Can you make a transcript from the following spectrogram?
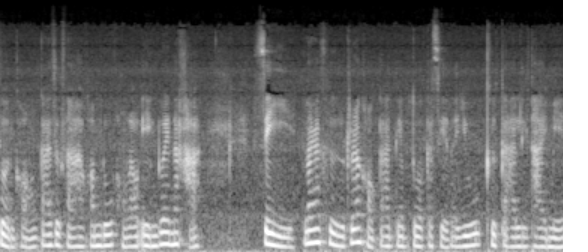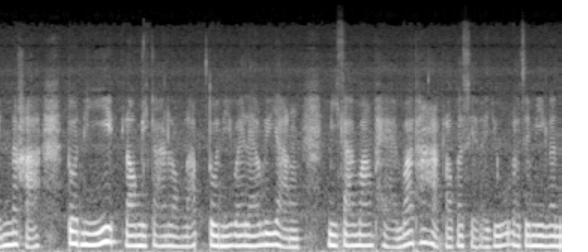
ส่วนของการศึกษาหาความรู้ของเราเองด้วยนะคะ 4. นั่นก็คือเรื่องของการเตรียมตัวเกษียณอายุคือการ retirement นะคะ ตัวนี้เรามีการรองรับตัวนี้ไว้แล้วหรือยัง มีการวางแผนว่าถ้าหากเราเกษียณอายุ เราจะมีเงิน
